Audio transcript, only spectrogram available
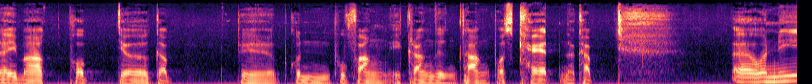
ได้มาพบเจอกับคุณผู้ฟังอีกครั้งหนึ่งทางพอดแคสต์นะครับ วันนี้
